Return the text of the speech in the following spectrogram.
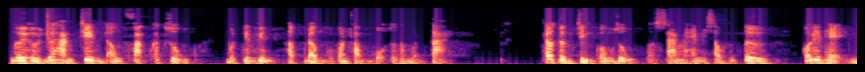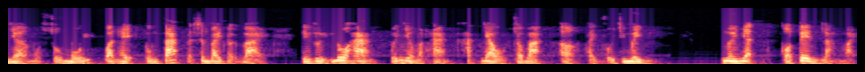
Người gửi lứa hàng trên là ông Phạm Khắc Dũng, một nhân viên hợp đồng của văn phòng Bộ Giao thông Vận tải. Theo tường trình của ông Dũng, vào sáng ngày 26 tháng 4, có liên hệ nhờ một số mối quan hệ công tác tại sân bay Nội Bài để gửi lô hàng với nhiều mặt hàng khác nhau cho bạn ở thành phố Hồ Chí Minh. Người nhận có tên là Mạnh.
